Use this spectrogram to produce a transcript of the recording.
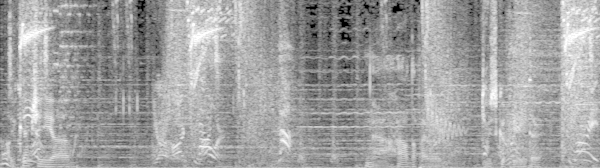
Oh, you can actually. Um, Your heart Power! nah, I don't know if I would use Goofy either. Courage!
